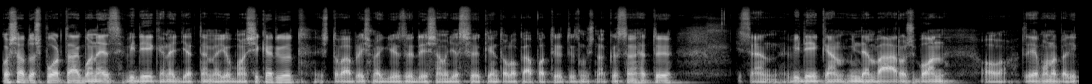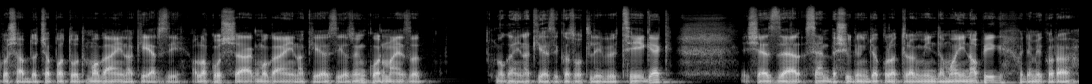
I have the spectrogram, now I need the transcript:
kosárlabda sportákban ez vidéken egyértelműen jobban sikerült, és továbbra is meggyőződésem, hogy ez főként a lokálpatriotizmusnak köszönhető, hiszen vidéken, minden városban az élvonabeli kosárlabda csapatot magáinak érzi a lakosság, magáinak érzi az önkormányzat, magáinak érzik az ott lévő cégek, és ezzel szembesülünk gyakorlatilag mind a mai napig, hogy amikor a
